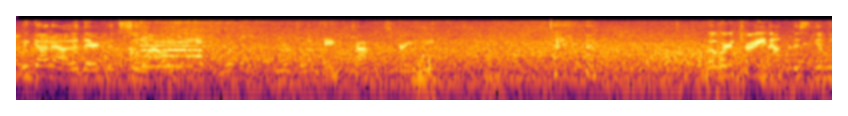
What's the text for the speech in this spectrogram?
we got out of there just so loud. Okay, traffic's crazy. but we're trying out this yummy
